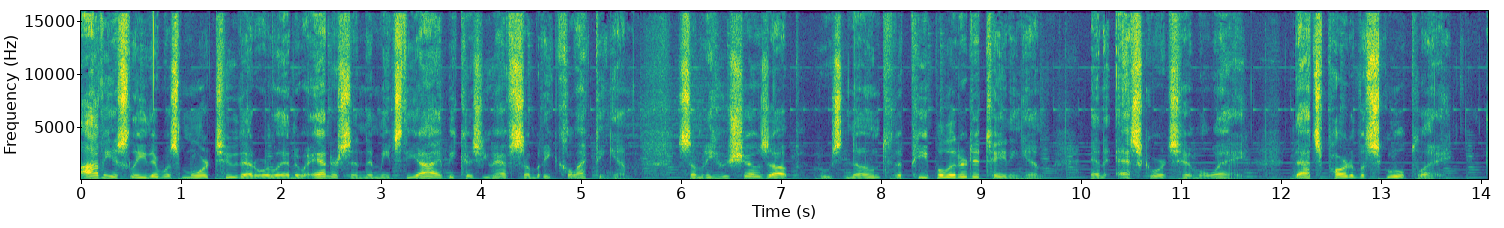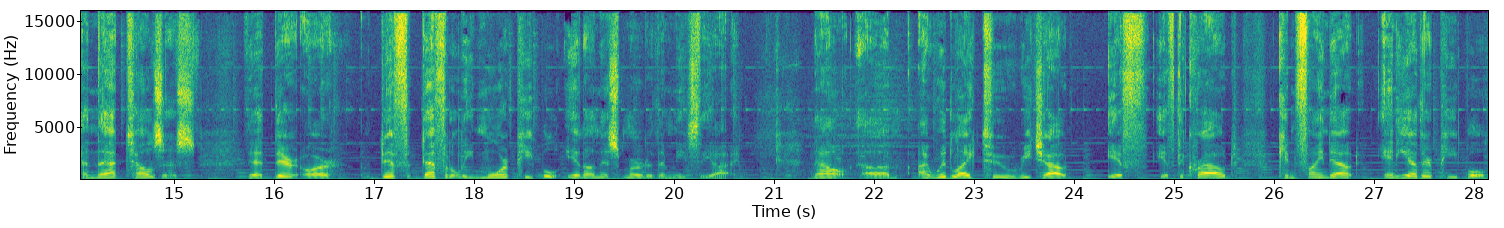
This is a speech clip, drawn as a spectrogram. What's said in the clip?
Obviously, there was more to that Orlando Anderson than meets the eye because you have somebody collecting him. Somebody who shows up, who's known to the people that are detaining him, and escorts him away. That's part of a school play. And that tells us that there are def- definitely more people in on this murder than meets the eye. Now, um, I would like to reach out if if the crowd can find out any other people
